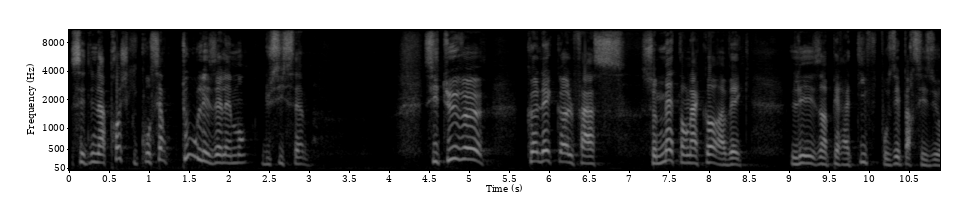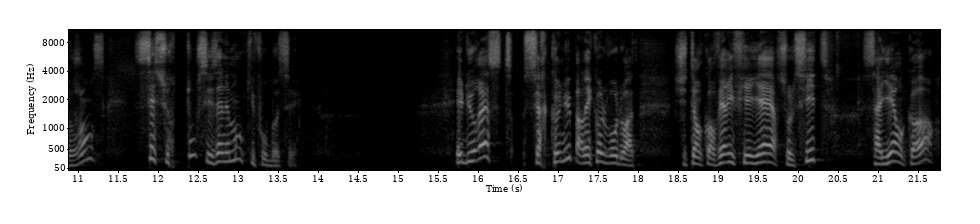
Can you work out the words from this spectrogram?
c'est une approche qui concerne tous les éléments du système. Si tu veux que l'école se mette en accord avec les impératifs posés par ces urgences, c'est sur tous ces éléments qu'il faut bosser. Et du reste, c'est reconnu par l'école vaudoise. J'étais encore vérifié hier sur le site, ça y est encore.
